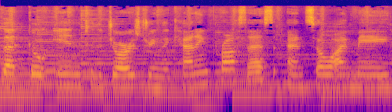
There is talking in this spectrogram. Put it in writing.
that go into the jars during the canning process, and so I may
